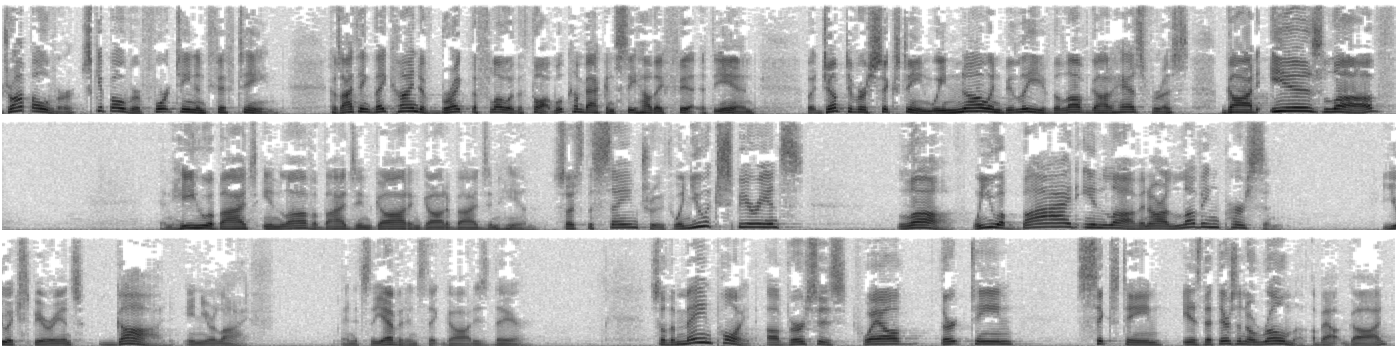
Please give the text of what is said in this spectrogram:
Drop over, skip over 14 and 15, because I think they kind of break the flow of the thought. We'll come back and see how they fit at the end. But jump to verse 16. We know and believe the love God has for us. God is love. And he who abides in love abides in God, and God abides in him. So it's the same truth. When you experience love, when you abide in love and are a loving person, you experience God in your life. And it's the evidence that God is there. So the main point of verses 12, 13, 16 is that there's an aroma about God.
